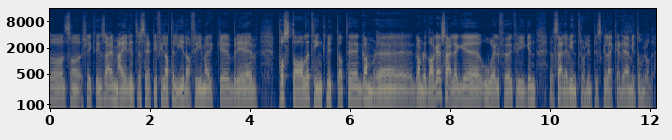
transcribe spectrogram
og slike ting, så er jeg mer interessert i filateli. da, Frimerke, brev, postale ting knytta til gamle, gamle dager. Særlig eh, OL før krigen, særlig vinterolympiske leker. Det er mitt område.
